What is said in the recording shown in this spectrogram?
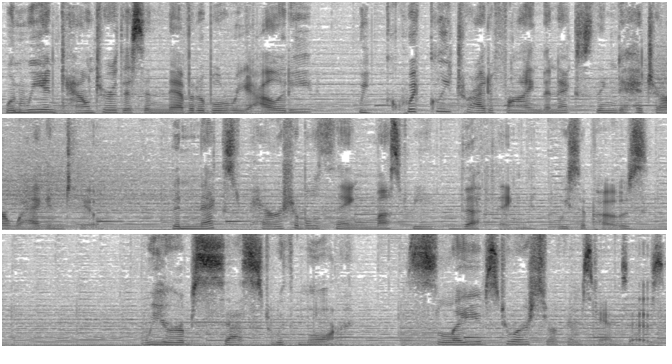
When we encounter this inevitable reality, we quickly try to find the next thing to hitch our wagon to the next perishable thing must be the thing, we suppose. We are obsessed with more, slaves to our circumstances,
